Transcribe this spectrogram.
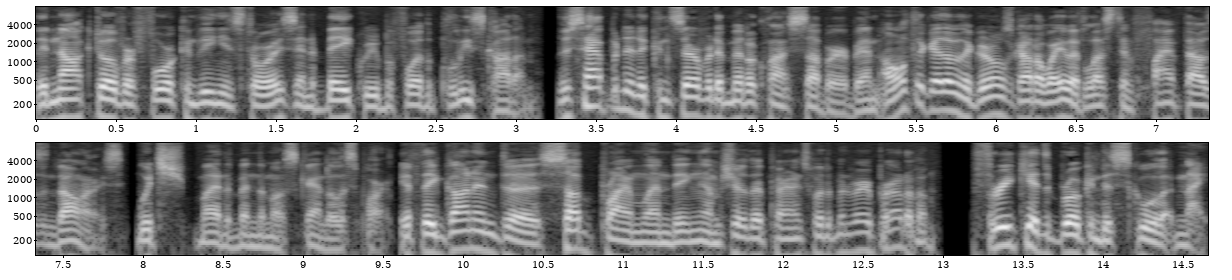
They knocked over four convenience stores and a bakery before the police caught them. This happened in a conservative middle class suburb, and altogether the girls got away with less than $5,000, which might have been the most scandalous part. If they'd gone into subprime lending, I'm sure their parents would have been very proud of them. Three kids broke into school at night.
